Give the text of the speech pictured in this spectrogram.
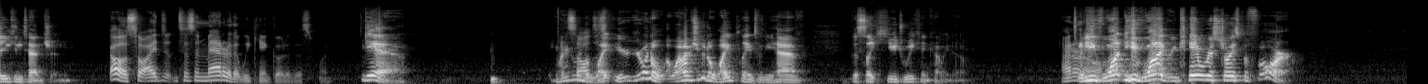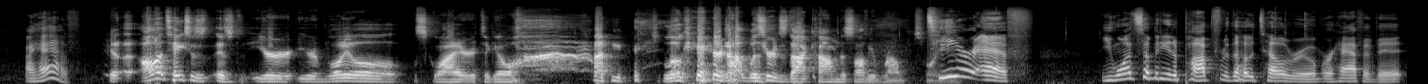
in contention. Oh, so I, it doesn't matter that we can't go to this one. Yeah. Why, are you So going to White, you're, you're going to, why don't you go to White Plains when you have this like huge weekend coming up? I don't And know. you've won you've won a Gamer's Choice before. I have. It- uh, all it takes is, is your your loyal squire to go on locator.wizards.com to solve your problems for T you. or F, you want somebody to pop for the hotel room or half of it,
